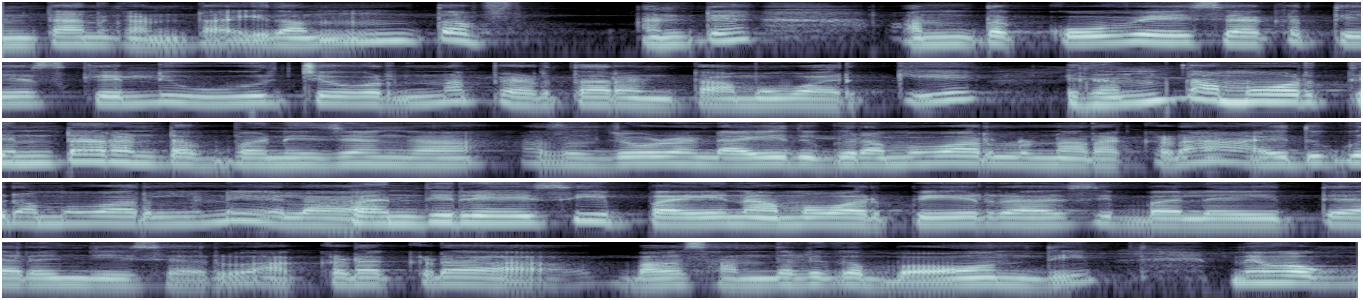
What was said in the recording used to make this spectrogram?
తినటానికంట ఇదంతా అంటే అంత కొవ్వు వేసాక తీసుకెళ్ళి ఊరి చివరన పెడతారంట అమ్మవారికి. ఇదంతా అమ్మవారు తింటారంట అబ్బా నిజంగా. అసలు చూడండి ఐదుగురు అమ్మవార్లు ఉన్నారు అక్కడ. ఐదుగురు అమ్మవార్లని ఇలా పందిరేసి పైన అమ్మవారి పేరు రాసి భలే అయితే అరేంజ్ చేశారు. అక్కడక్కడ బాగా సందడిగా బాగుంది. మేము ఒక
